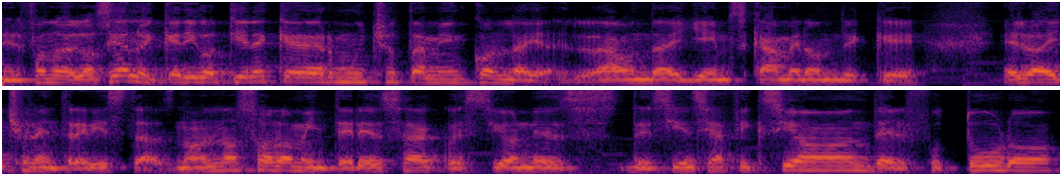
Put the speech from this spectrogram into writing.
el fondo del océano y que digo tiene que ver mucho también con la, la, onda de James Cameron de que él lo ha dicho en entrevistas, ¿no? No solo me interesa cuestiones de ciencia ficción, del futuro,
